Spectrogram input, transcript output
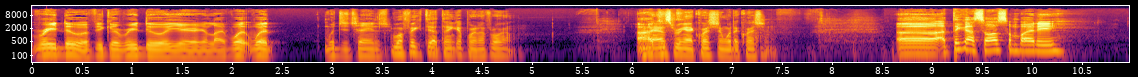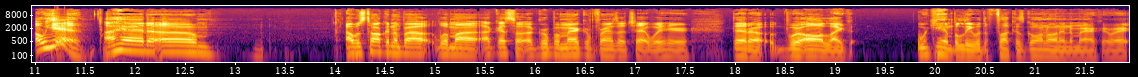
redo if you could redo a year in your life? What what would you change? Vad fick dig att tänka på den här frågan? I I'm just- answering a question with a question. Uh, I think I saw somebody. Oh yeah, I had. Um, I was talking about with my, I guess, a, a group of American friends I chat with here that are we're all like, we can't believe what the fuck is going on in America, right?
